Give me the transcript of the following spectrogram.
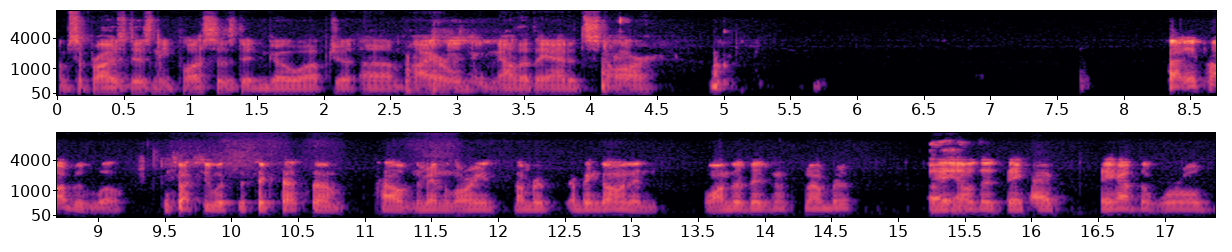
I'm surprised Disney Plus's didn't go up ju- um, higher now that they added Star. Uh, it probably will, especially with the success of how the Mandalorian numbers have been going and WandaVision's numbers. Oh, they yeah. know that they have they have the world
